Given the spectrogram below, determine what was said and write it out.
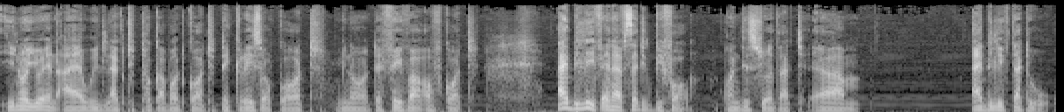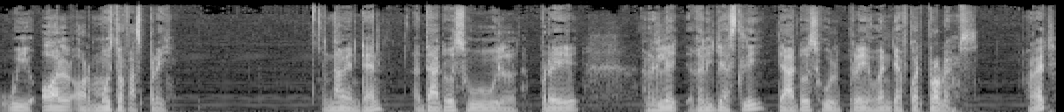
you know, you and I would like to talk about God, the grace of God, you know, the favor of God. I believe, and I've said it before on this show, that um, I believe that we all, or most of us, pray now and then. There are those who will pray relig- religiously. There are those who will pray when they've got problems. Right?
